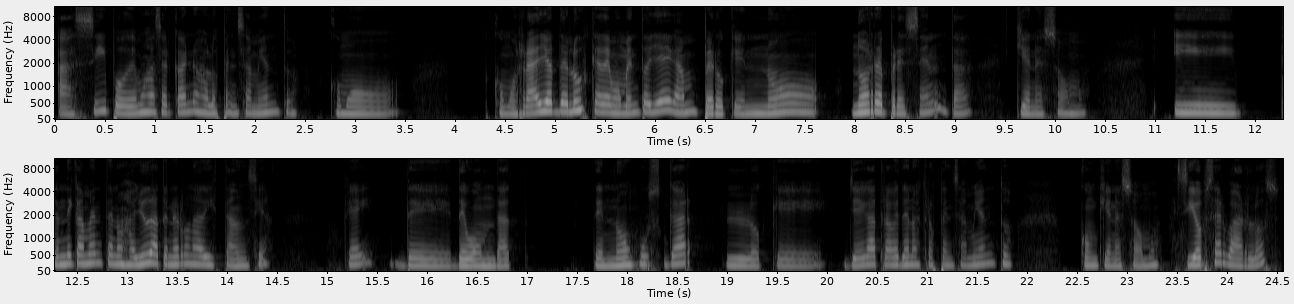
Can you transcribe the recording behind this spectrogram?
Así podemos acercarnos a los pensamientos, como, como rayos de luz que de momento llegan, pero que no, no representa quiénes somos. Y técnicamente nos ayuda a tener una distancia ¿okay? de, de bondad, de no juzgar lo que llega a través de nuestros pensamientos con quienes somos. Sí observarlos,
